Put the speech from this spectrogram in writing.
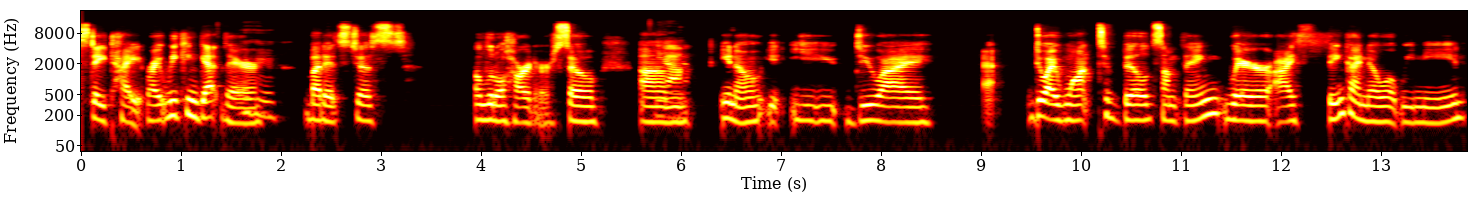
stay tight, right? We can get there Mhm. but it's just a little harder. So, um, Yeah. you know, you, you do I do I want to build something where I think I know what we need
